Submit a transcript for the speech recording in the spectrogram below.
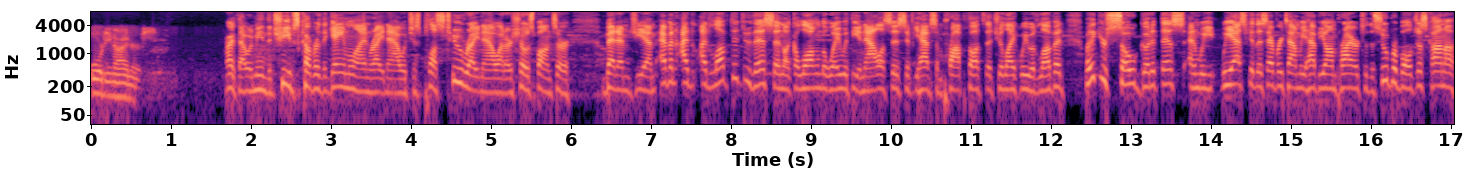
49ers. Right, that would mean the Chiefs cover the game line right now, which is plus two right now at our show sponsor, BetMGM. Evan, I'd, I'd love to do this and like along the way with the analysis, if you have some prop thoughts that you like, we would love it. But I think you're so good at this, and we we ask you this every time we have you on prior to the Super Bowl, just kind of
